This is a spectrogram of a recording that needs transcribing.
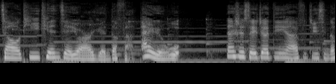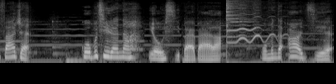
脚踢天界幼儿园的反派人物。但是随着 DNF 剧情的发展，果不其然呐，又洗白白了。我们的二姐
